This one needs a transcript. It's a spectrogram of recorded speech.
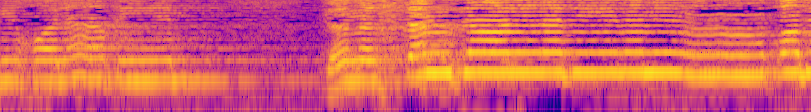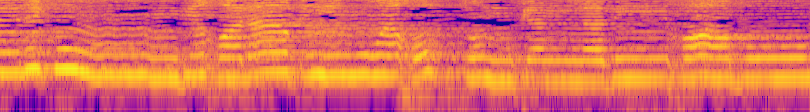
بخلاقهم. كما استمتع الذين من قبلكم بخلاقهم وخذتم كالذي خاضوا.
